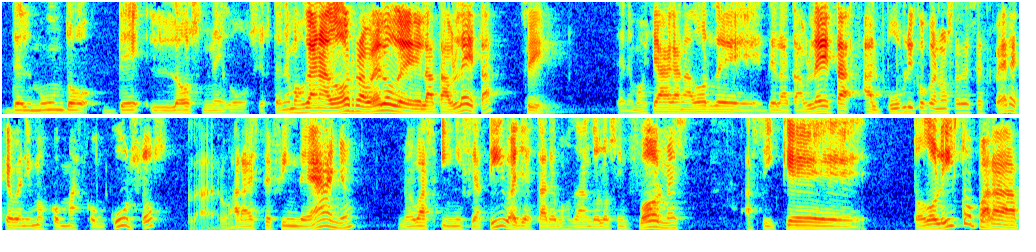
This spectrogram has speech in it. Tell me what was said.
del mundo de los negocios. Tenemos ganador, Ravelo, de la tableta. Sí. Tenemos ya ganador de, la tableta. Al público que no se desespere, que venimos con más concursos claro. para este fin de año. Nuevas iniciativas, ya estaremos dando los informes. Así que todo listo para,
